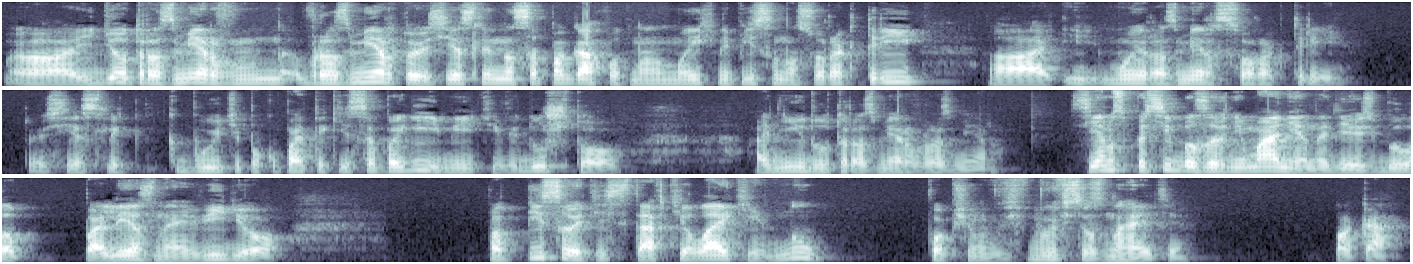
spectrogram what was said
э, идет размер в, размер, то есть если на сапогах вот на моих написано 43, э, и мой размер 43. То есть если будете покупать такие сапоги, имейте в виду, что они идут размер в размер. Всем спасибо за внимание, надеюсь было полезное видео. Подписывайтесь, ставьте лайки, ну, в общем, вы все знаете. Пока.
